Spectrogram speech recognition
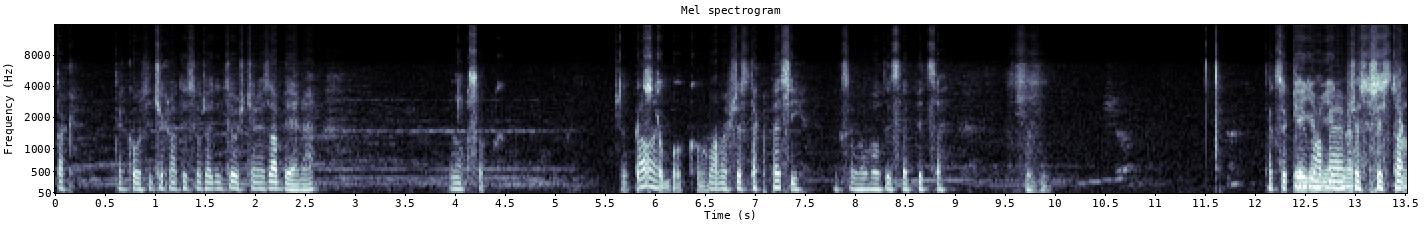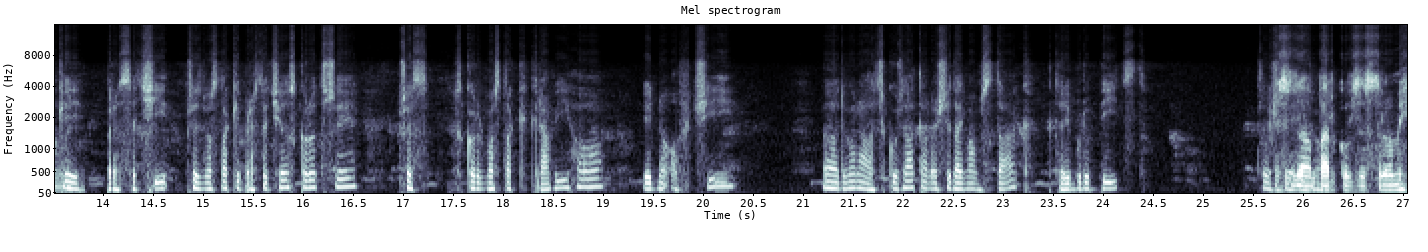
Tak, ten kousíček na ty souřadnice už tě nezabije, ne? No však. Tak Ale 500 bokov. Máme přes tak peří, jak jsem mluvil ty slepice. Tak řekni, Jedem máme přes tři přestávce. staky prasečí, přes dva staky prasečího, skoro tři, přes skoro dva staky kravího, jedno ovčí, eh, 12 kuřat, ale ještě tady mám stak, který budu píct. Co ještě si dám parkour ze stromy.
